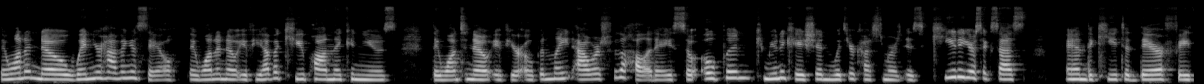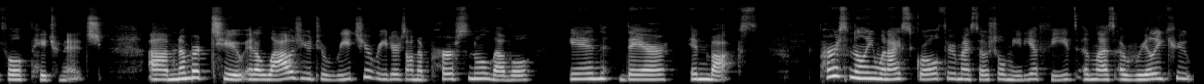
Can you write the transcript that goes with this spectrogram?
They want to know when you're having a sale. They want to know if you have a coupon they can use. They want to know if you're open late hours for the holidays so open communication with your customers is key to your success and the key to their faithful patronage. Um, number two it allows you to reach your readers on a personal level in their inbox Personally, when I scroll through my social media feeds, unless a really cute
